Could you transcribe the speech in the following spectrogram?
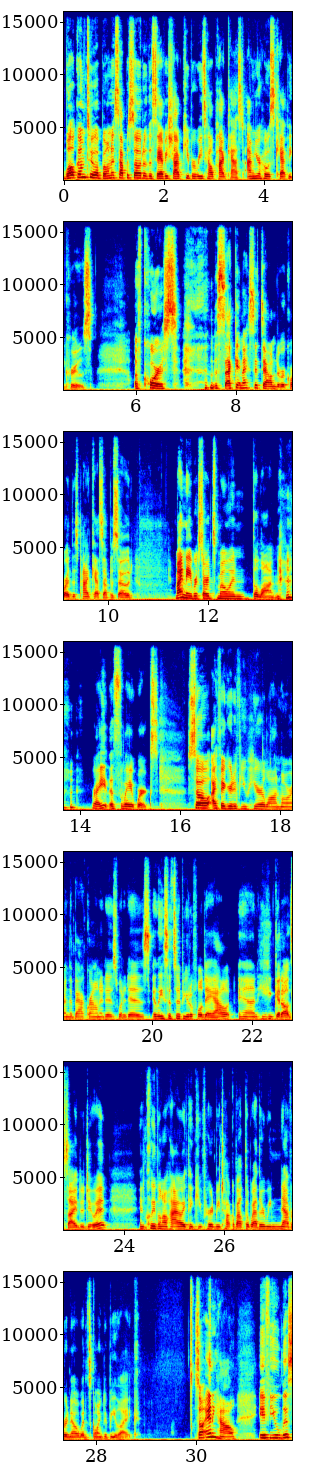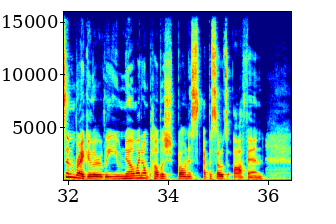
Welcome to a bonus episode of the Savvy Shopkeeper Retail Podcast. I'm your host, Kathy Cruz. Of course, the second I sit down to record this podcast episode, my neighbor starts mowing the lawn, right? That's the way it works. So I figured if you hear a lawnmower in the background, it is what it is. At least it's a beautiful day out and he can get outside to do it. In Cleveland, Ohio, I think you've heard me talk about the weather. We never know what it's going to be like. So, anyhow, if you listen regularly, you know I don't publish bonus episodes often,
